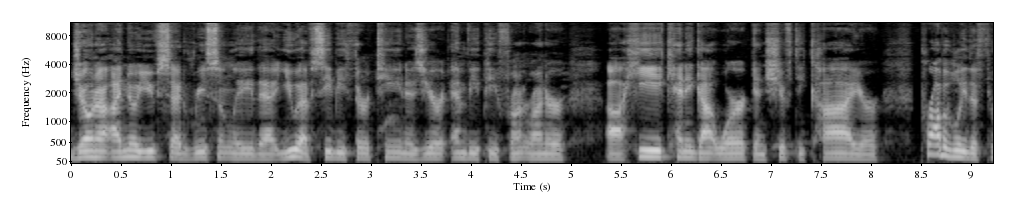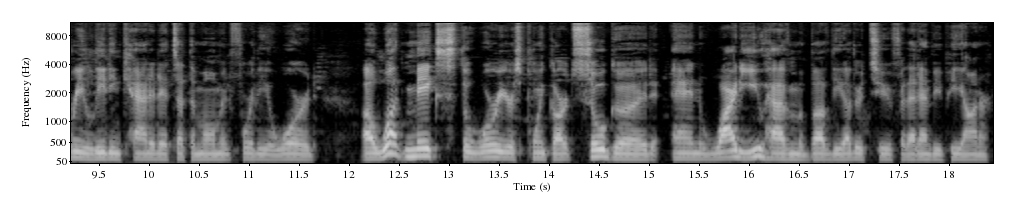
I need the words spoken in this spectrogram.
Jonah, I know you've said recently that you have CB13 as your MVP frontrunner. Uh, he, Kenny Got Work, and Shifty Kai are probably the three leading candidates at the moment for the award. Uh, what makes the Warriors point guard so good, and why do you have him above the other two for that MVP honor?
